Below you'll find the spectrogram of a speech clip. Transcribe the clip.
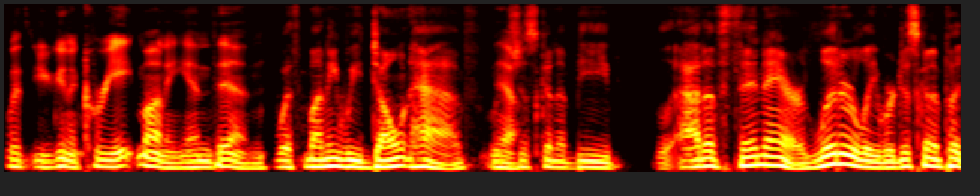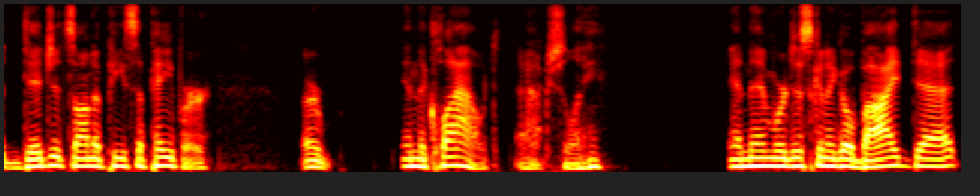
With you're going to create money and then with money we don't have, which Yeah. is going to be out of thin air. Literally, we're just going to put digits on a piece of paper or in the cloud, actually. And then we're just going to go buy debt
